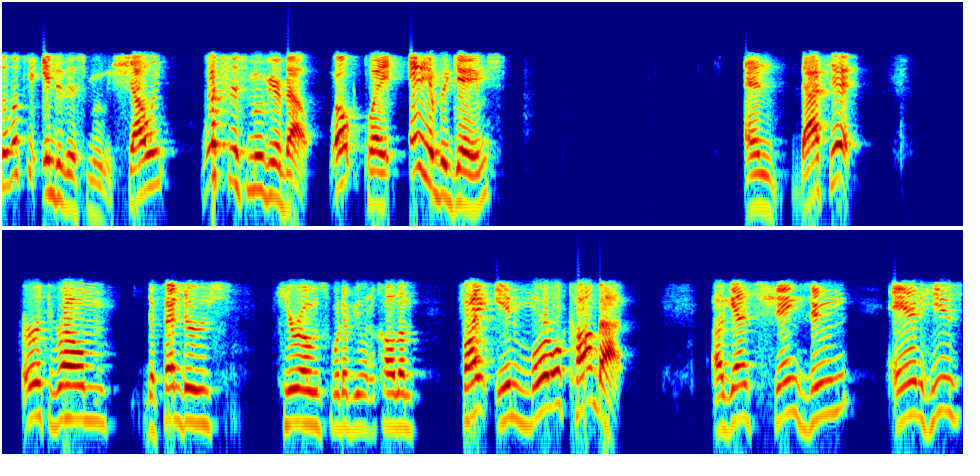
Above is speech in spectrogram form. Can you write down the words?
So let's get into this movie, shall we? What's this movie about? Well, play any of the games, and that's it. Earth Earthrealm defenders, heroes, whatever you want to call them, fight in Mortal Kombat against Shang Tsung and his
